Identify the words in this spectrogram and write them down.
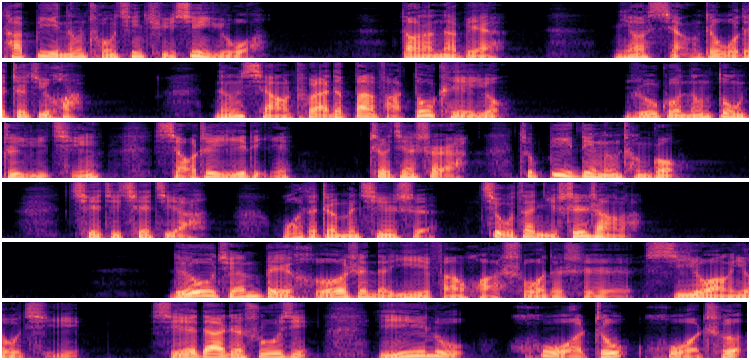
他必能重新取信于我。到了那边，你要想着我的这句话，能想出来的办法都可以用。如果能动之以情，晓之以理，这件事啊，就必定能成功。切记切记啊！我的这门亲事就在你身上了。刘全被和珅的一番话说的是希望又起，携带着书信，一路或舟或车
